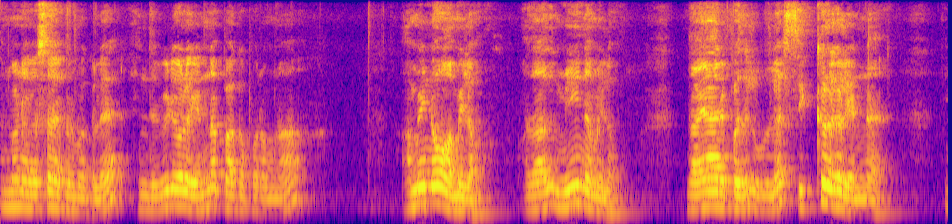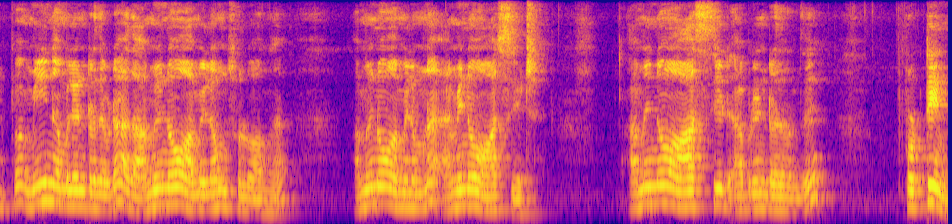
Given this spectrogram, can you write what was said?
அன்பான விவசாய பெருமக்களே இந்த வீடியோவில் என்ன பார்க்க போகிறோம்னா அமினோ அமிலம் அதாவது மீன் அமிலம் தயாரிப்பதில் உள்ள சிக்கல்கள் என்ன? இப்போ மீன் அமிலன்றதை விட அது அமினோ அமிலம்னு சொல்லுவாங்க. அமினோ அமிலம்னா அமினோ ஆசிட். அமினோ ஆசிட் அப்படின்றது வந்து புரோட்டீன்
